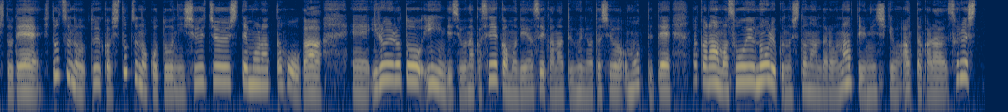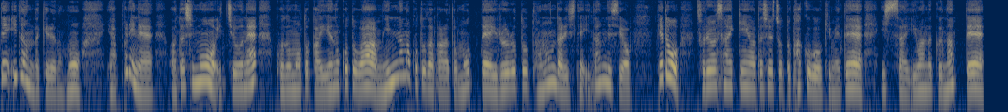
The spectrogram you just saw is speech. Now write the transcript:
人で一つのというか一つのことに集中してもらった方が、えー、いろいろといいんですよ。なんか成果も出やすいかなというふうに私は思ってて。だからまあそういう能力の人なんだろうなっていう認識はあったからそれは知っていたんだけれどもやっぱりね私も一応ね子供とか家のことはみんなのことだからと思っていろいろと頼んだりしていたんですよ。けどそれは最近私はちょっと覚悟を決めて一切言わなくなって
